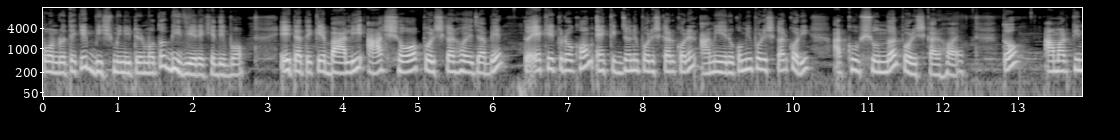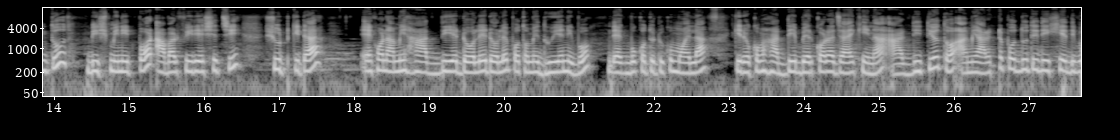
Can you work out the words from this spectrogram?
পনেরো থেকে বিশ মিনিটের মতো ভিজিয়ে রেখে দিব। এটা থেকে বালি আঁশ সব পরিষ্কার হয়ে যাবে। তো এক এক রকম এক একজনে পরিষ্কার করেন, আমি এরকমই পরিষ্কার করি আর খুব সুন্দর পরিষ্কার হয়। তো আমার কিন্তু ২০ মিনিট পর আবার ফিরে এসেছি, শুটকিটা এখন আমি হাত দিয়ে ডলে ডলে প্রথমে ধুয়ে নিব। দেখব কতটুকু ময়লা কীরকম হাত দিয়ে বের করা যায় কি না আর দ্বিতীয়ত আমি আরেকটা পদ্ধতি দেখিয়ে দিব।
